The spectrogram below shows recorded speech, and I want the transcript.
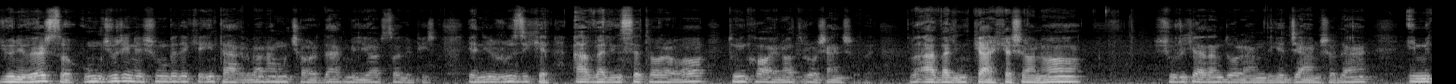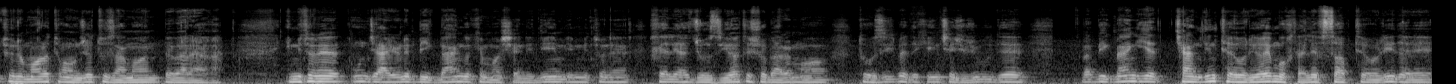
universe رو اونجوری نشون بده که این تقریبا همون 14 میلیارد سال پیش. یعنی روزی که اولین ستاره ها تو این کائنات روشن شده و اولین کهکشان ها شروع کردن دور هم دیگه جمع شدن. این می‌تونه ما رو تا اونجا تو زمان ببره عقب. این می‌تونه اون جریان Big Bang رو که ما شنیدیم این می‌تونه خیلی از جزئیاتش رو برای ما توضیح بده که این چجوری بوده. و Big Bang یه چندین تئوری های مختلف sub theory داره.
